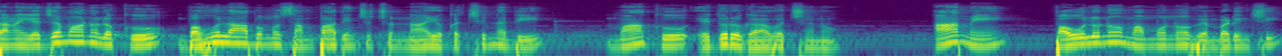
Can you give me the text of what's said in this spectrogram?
తన యజమానులకు బహులాభము సంపాదించుచున్న ఒక చిన్నది మాకు ఎదురుగా వచ్చెను. ఆమె పౌలును మమ్మును వెంబడించి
